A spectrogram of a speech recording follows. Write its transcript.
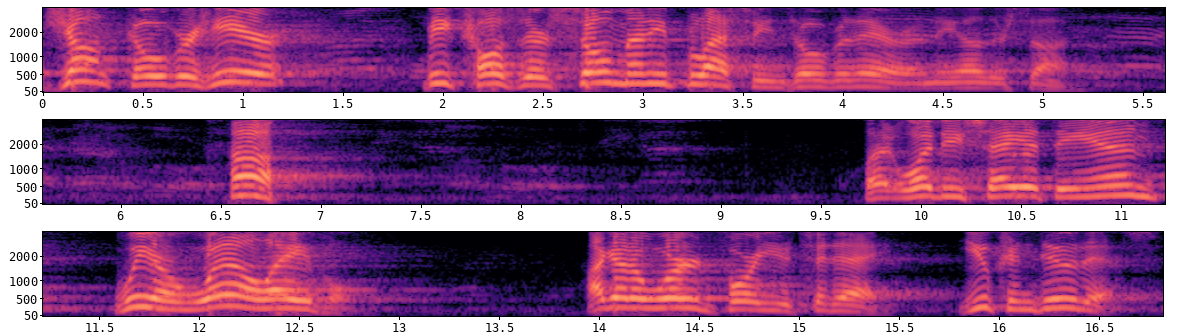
junk over here because there's so many blessings over there on the other side. Huh. What, what did he say at the end? We are well able. I got a word for you today. You can do this.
